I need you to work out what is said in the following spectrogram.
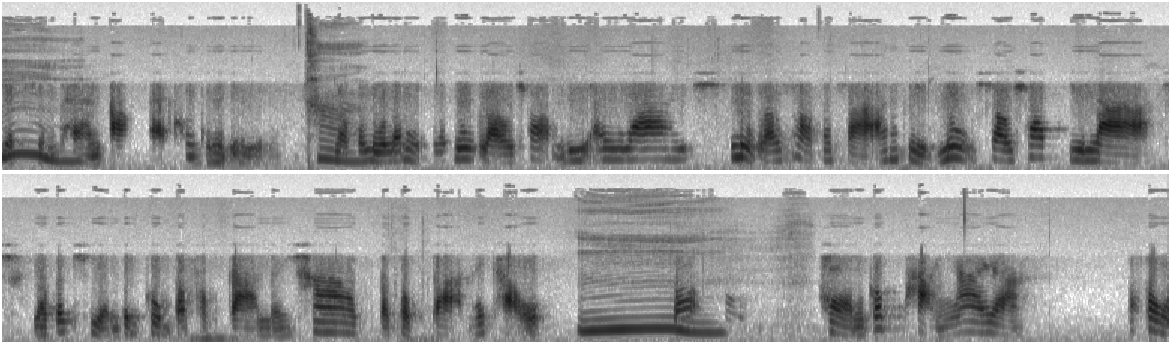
อย่าอืมเขียนแผนตามแบบของคนอื่นค่ะเราก็รู้แล้วนี่ว่าลูกเราชอบ DIY ลูกเราชอบภาษาอังกฤษลูกเราชอบกีฬาเราก็เขียนเป็นกลุ่มประสบการณ์เลยห้าประสบการณ์ให้เขาอืมก็แผนก็ผ่านง่ายอะส่ง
